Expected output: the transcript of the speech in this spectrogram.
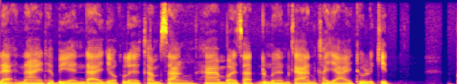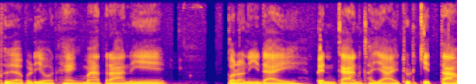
และนายทะเบียนได้ยกเลิกคำสั่งห้ามบริษัทดำเนินการขยายธุรกิจ เพื่อประโยชน์แห่งมาตรานี้ กรณีใดเป็นการขยายธุรกิจตาม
